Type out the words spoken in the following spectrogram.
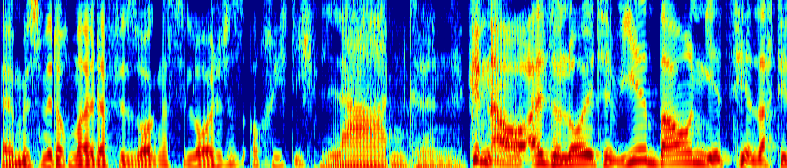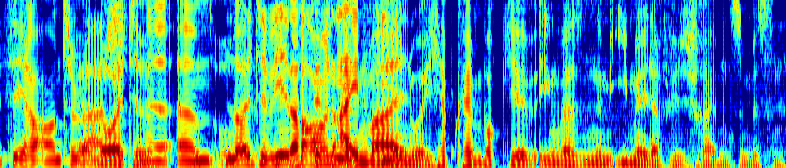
äh, müssen wir doch mal dafür sorgen, dass die Leute das auch richtig laden können. Genau, also Leute, wir bauen jetzt hier, sagt ihr zu ihrer Entourage. Leute, ne, ähm. Leute, wir ich sag's bauen jetzt einmal hier, nur. Ich habe keinen Bock hier irgendwas in einem E-Mail dafür schreiben zu müssen.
